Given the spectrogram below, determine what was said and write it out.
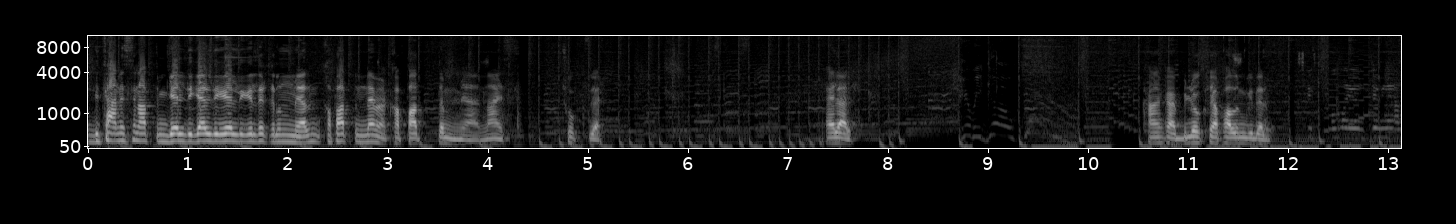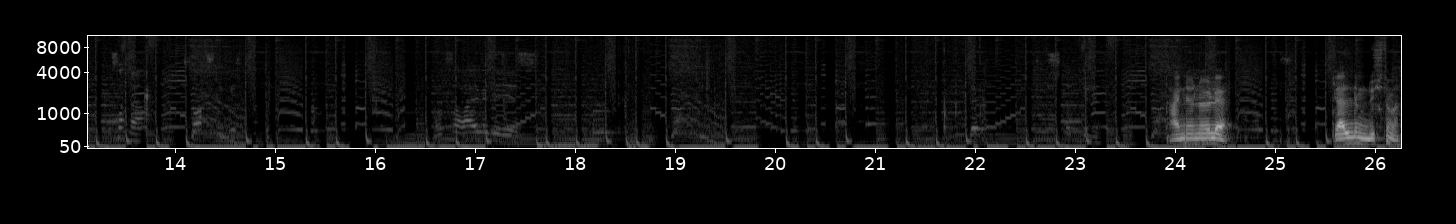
bir tanesini attım. Geldi geldi geldi geldi kırılmayalım. Kapattım değil mi? Kapattım ya. Nice. Çok güzel. Helal. Kanka blok yapalım gidelim. Aynen öyle. Geldim düştü mü?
